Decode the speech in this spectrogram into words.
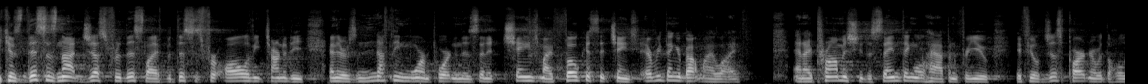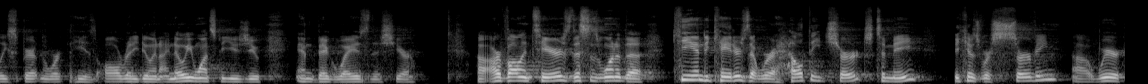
Because this is not just for this life, but this is for all of eternity. And there's nothing more important than this. And it changed my focus, it changed everything about my life. And I promise you, the same thing will happen for you if you'll just partner with the Holy Spirit in the work that He is already doing. I know He wants to use you in big ways this year. Uh, our volunteers, this is one of the key indicators that we're a healthy church to me because we're serving. Uh, we're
